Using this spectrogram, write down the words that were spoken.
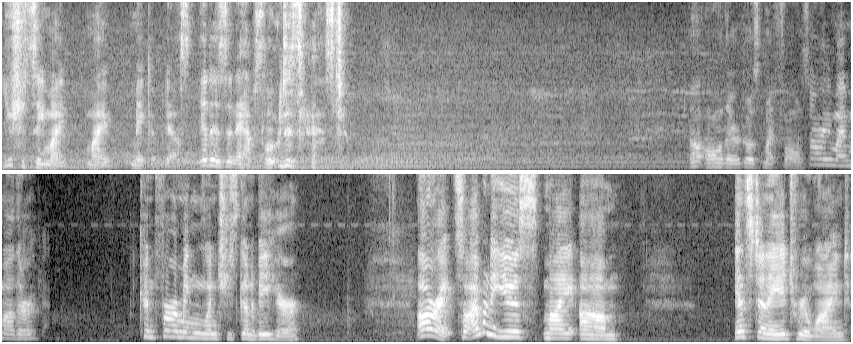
You should see my, my makeup desk. It is an absolute disaster. Uh-oh, there goes my phone. Sorry, my mother. Confirming when she's going to be here. All right, so I'm going to use my um, Instant Age Rewind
